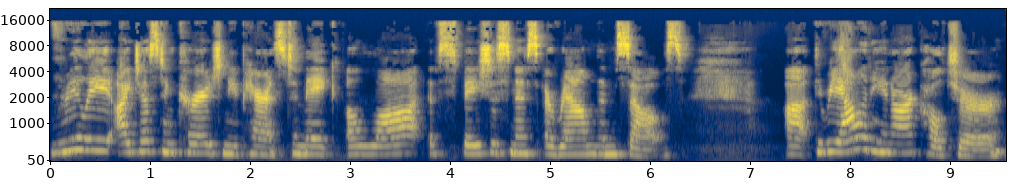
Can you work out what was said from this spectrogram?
really, I just encourage new parents to make a lot of spaciousness around themselves. Uh, the reality in our culture,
